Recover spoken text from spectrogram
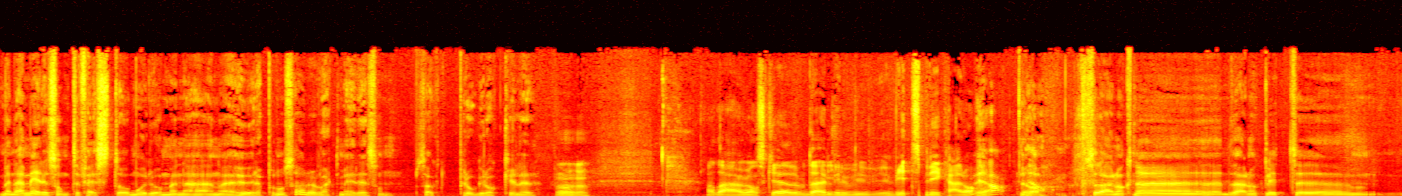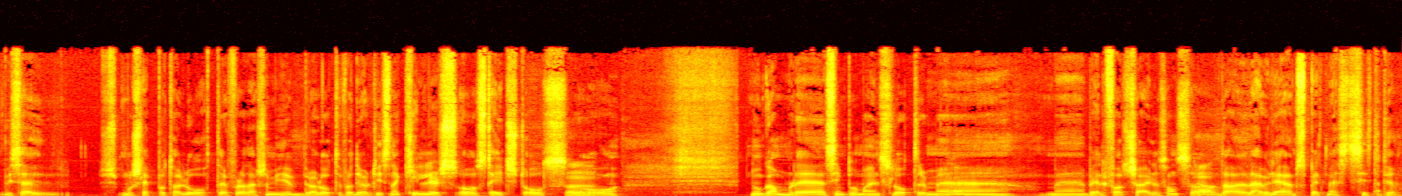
Men det er mer sånn til fest og moro. Men jeg, når jeg hører på noe, så har det vært mer sånn sagt prog-rock eller Ja, det er jo ganske Det er litt vidt sprik her òg. Ja, Ja. Så det er nok, det er nok litt eh, Hvis jeg må slippe å ta låter, for det er så mye bra låter fra de artistene. Killers og Stage Dolls. Og noen gamle Simple Minds-låter med, med Belfast Child og sånn. Så Ja. da, det er vel det jeg har spilt mest siste tida.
